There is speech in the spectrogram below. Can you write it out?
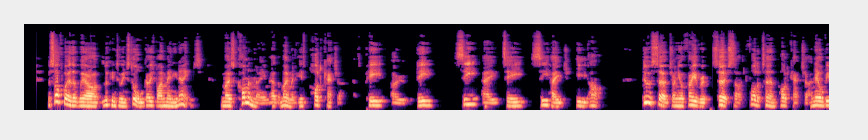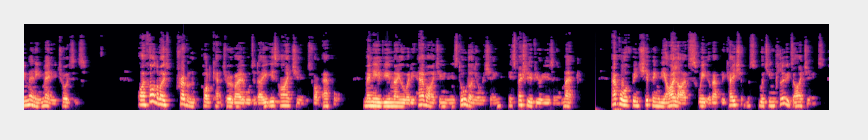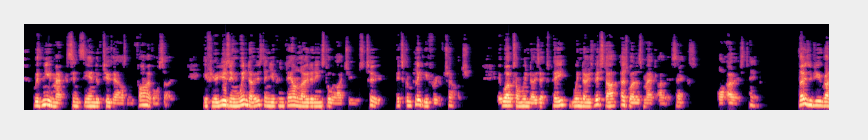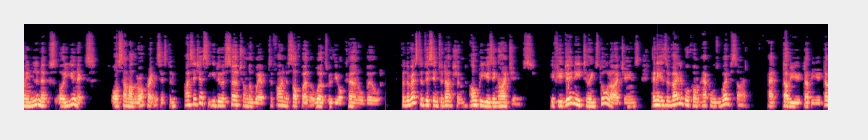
The software that we are looking to install goes by many names. The most common name at the moment is Podcatcher. That's P O D C A T C H E R. Do a search on your favourite search site for the term podcatcher and there will be many, many choices. By far the most prevalent podcatcher available today is iTunes from Apple. Many of you may already have iTunes installed on your machine, especially if you're using a Mac. Apple have been shipping the iLife suite of applications, which includes iTunes, with new Macs since the end of 2005 or so. If you're using Windows, then you can download and install iTunes too. It's completely free of charge. It works on Windows XP, Windows Vista, as well as Mac OS X, or OS 10. Those of you running Linux or Unix, or some other operating system, I suggest that you do a search on the web to find the software that works with your kernel build. For the rest of this introduction, I'll be using iTunes. If you do need to install iTunes, then it is available from Apple's website at www.apple.com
